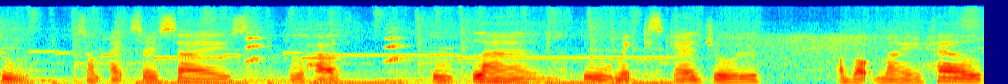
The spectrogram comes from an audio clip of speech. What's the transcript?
do some exercise, to have to plan, to make schedule about my health.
